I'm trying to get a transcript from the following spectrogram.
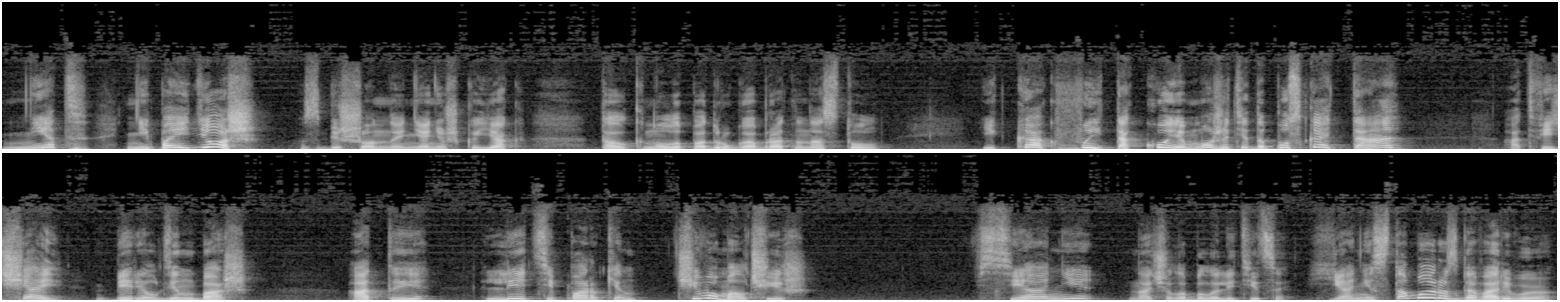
«Нет, не пойдешь!» Взбешенная нянюшка Як толкнула подругу обратно на стул. «И как вы такое можете допускать-то, а? Отвечай, Берил Динбаш. А ты, Летти Паркин, чего молчишь? Все они, начала было Летиция, я не с тобой разговариваю.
